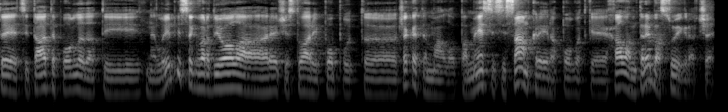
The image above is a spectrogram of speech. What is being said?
te citate pogledati, ne lipi se Guardiola reći stvari poput e, čekajte malo, pa Messi si sam kreira pogotke, Haaland treba suigrače.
